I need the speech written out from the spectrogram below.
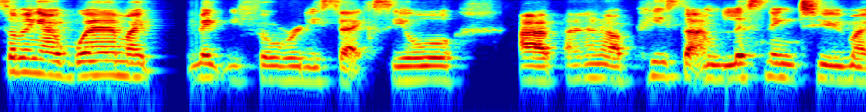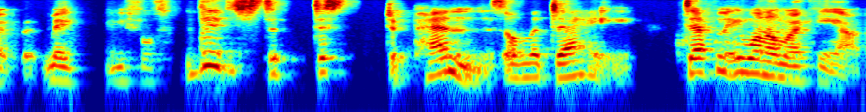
something I wear might make me feel really sexy, or uh, I don't know, a piece that I'm listening to might make me feel. It just, just depends on the day. Definitely when I'm working out.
